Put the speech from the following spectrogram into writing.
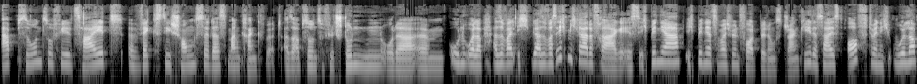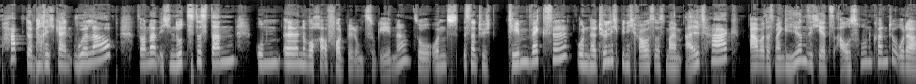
ab so und so viel Zeit wächst die Chance, dass man krank wird. Also ab so und so viel Stunden oder ähm, ohne Urlaub. Also weil ich, also was ich mich gerade frage, ist, ich bin ja, ich bin ja zum Beispiel ein Fortbildungsjunkie. Das heißt, oft, wenn ich Urlaub habe, dann mache ich keinen Urlaub, sondern ich nutze das dann, um äh, eine Woche auf Fortbildung zu gehen. Ne? So und ist natürlich Themenwechsel und natürlich bin ich raus aus meinem Alltag, aber dass mein Gehirn sich jetzt ausruhen könnte oder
